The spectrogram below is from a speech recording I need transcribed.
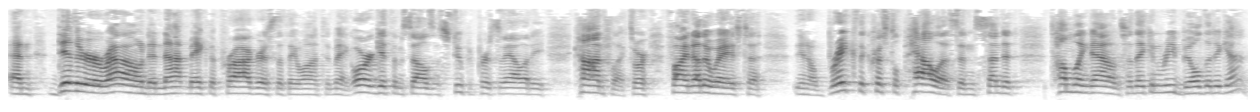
and dither around and not make the progress that they want to make or get themselves in stupid personality conflicts or find other ways to you know break the crystal palace and send it tumbling down so they can rebuild it again.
